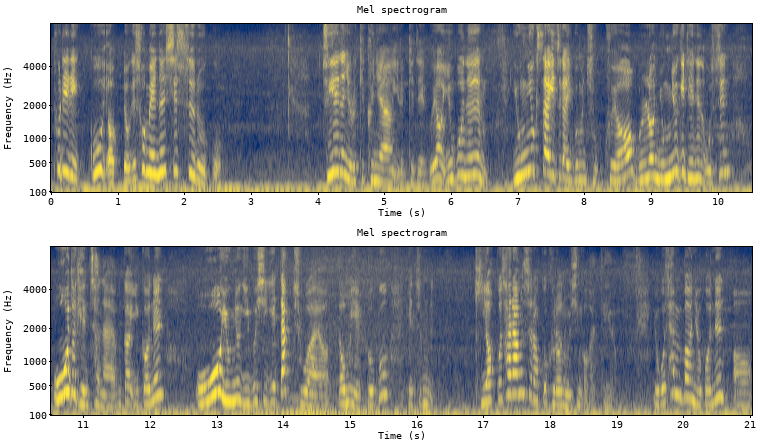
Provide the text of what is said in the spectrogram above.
프릴 있고 여, 여기 소매는 시스루고 뒤에는 이렇게 그냥 이렇게 되고요. 요거는 66 사이즈가 입으면 좋고요. 물론 66이 되는 옷은 5도 괜찮아요. 그러니까 이거는 5, 66 입으시기에 딱 좋아요. 너무 예쁘고 좀 귀엽고 사랑스럽고 그런 옷인 것 같아요. 요거 3번 요거는 어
